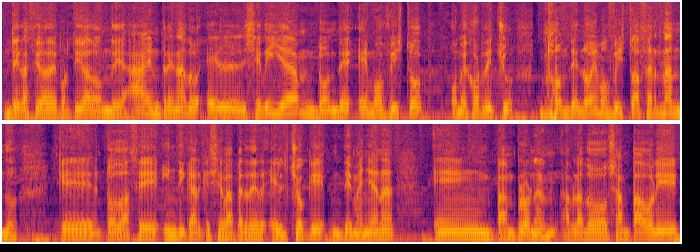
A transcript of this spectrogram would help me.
de la ciudad deportiva donde ha entrenado el Sevilla, donde hemos visto o mejor dicho, donde no hemos visto a Fernando, que todo hace indicar que se va a perder el choque de mañana en Pamplona. Ha hablado San Paoli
